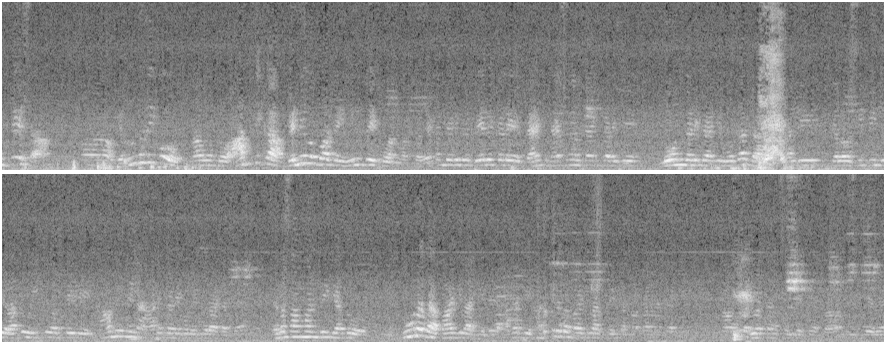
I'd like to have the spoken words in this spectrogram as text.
ಉದ್ದೇಶ ಎಲ್ಲರಿಗೂ ನಾವೊಂದು ಆರ್ಥಿಕ ಬೆನ್ನೆಲುಬಾಗಿ ಇರಬೇಕು ಅನ್ನುವಂಥದ್ದು. ಯಾಕಂತ ಹೇಳಿದ್ರೆ ಬೇರೆ ಕಡೆ ಬ್ಯಾಂಕ್, ನ್ಯಾಷನಲ್ ಬ್ಯಾಂಕ್ಗಳಿಗೆ, ಲೋನ್ಗಳಿಗಾಗಿ ಹೋದಾಗ ಅಲ್ಲಿ ಕೆಲವು ಸಿಬಿಲ್ ಅದು ಇದು ಅಂತೇಳಿ ಕಾನೂನಿನ ಅಡೆತಡೆಗಳು ಎದುರಾಗತ್ತೆ. ಜನಸಾಮಾನ್ಯರಿಗೆ ಅದು ದೂರದ ಬಾಗಿಲಾಗಿದೆ. ಹಾಗಾಗಿ ಹತ್ತಿರದ ಬಾಗಿಲಾಗಬೇಕನ್ನೋ ಕಾರಣಕ್ಕಾಗಿ ನಾವು ಪರಿವರ್ತನಾ ಸೊಸೈಟಿಯನ್ನು ಪ್ರಾರಂಭಿಸಿದ್ದೇವೆ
